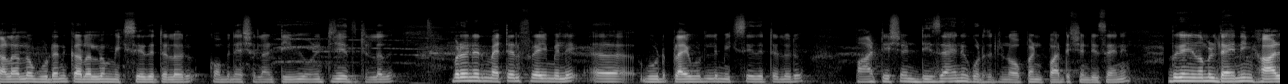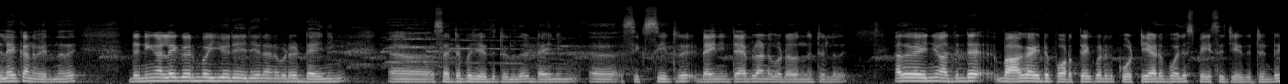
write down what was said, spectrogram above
കളറിലും വുഡൻ കളറിലും മിക്സ് ചെയ്തിട്ടുള്ള ഒരു കോമ്പിനേഷനിലാണ് ടി വി യൂണിറ്റ് ചെയ്തിട്ടുള്ളത്. ഇവിടെ പിന്നെ ഒരു മെറ്റൽ ഫ്രെയിമിൽ വുഡ് പ്ലൈവുഡിൽ മിക്സ് ചെയ്തിട്ടുള്ളൊരു പാർട്ടീഷൻ ഡിസൈൻ കൊടുത്തിട്ടുണ്ട്. ഓപ്പൺ പാർട്ടീഷൻ ഡിസൈൻ അത് കഴിഞ്ഞ് നമ്മൾ ഡൈനിങ് ഹാളിലേക്കാണ് വരുന്നത്. ഡൈനിങ് ഹാളിലേക്ക് വരുമ്പോൾ ഈ ഒരു ഏരിയയിലാണ് ഇവിടെ ഡൈനിങ് സെറ്റപ്പ് ചെയ്തിട്ടുള്ളത്. ഡൈനിങ് സിക്സ് സീറ്റർ ഡൈനിങ് ടേബിളാണ് ഇവിടെ വന്നിട്ടുള്ളത്. അത് കഴിഞ്ഞു അതിന്റെ ഭാഗമായിട്ട് പുറത്തേക്ക് ഒരു കൊട്ടിയാട് പോലെ സ്പേസ് ചെയ്തിട്ടുണ്ട്.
